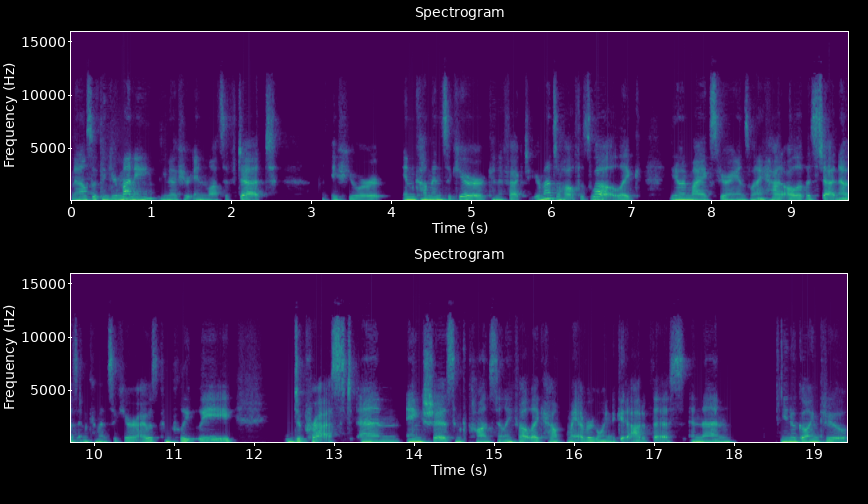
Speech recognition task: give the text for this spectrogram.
And I also think your money, you know, if you're in lots of debt, if you're income insecure, can affect your mental health as well. Like, you know, in my experience, when I had all of this debt and I was income insecure, I was completely depressed and anxious and constantly felt like, how am I ever going to get out of this? And then you know, going through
